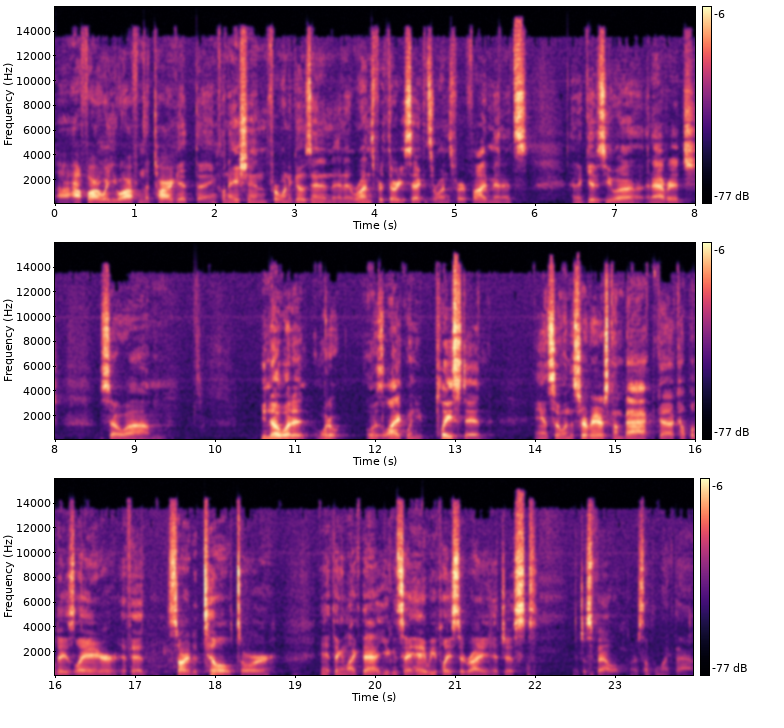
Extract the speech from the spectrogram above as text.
uh, how far away you are from the target, the inclination for when it goes in, and it runs for 30 seconds, it runs for five minutes, and it gives you a, an average. So. Um, you know what it, what it was like when you placed it. And so when the surveyors come back uh, a couple days later, if it started to tilt or anything like that, you can say, hey, we placed it right, it just, it just fell, or something like that.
